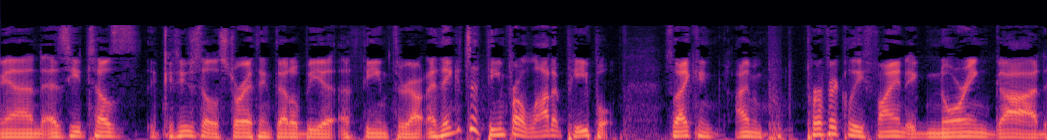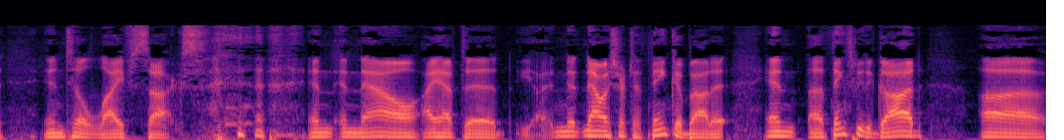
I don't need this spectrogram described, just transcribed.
And as he tells, continues to tell the story, I think that'll be a, a theme throughout. I think it's a theme for a lot of people. So I can, I'm p- perfectly fine ignoring God until life sucks, and and now I have to, now I start to think about it. And uh, thanks be to God, uh,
